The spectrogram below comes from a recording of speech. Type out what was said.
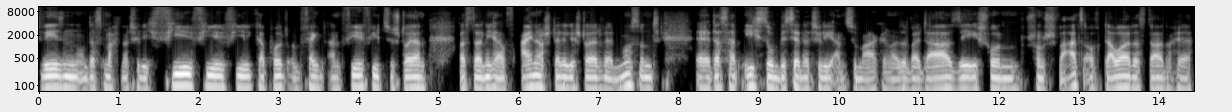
Verlagswesen. Und das macht natürlich viel, viel, viel kaputt und fängt an, viel, viel zu steuern, was da nicht auf einer Stelle gesteuert werden muss. Und äh, das habe ich so ein bisschen natürlich anzumakeln. Also, weil da sehe ich schon, schon schwarz auf Dauer, dass da nachher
